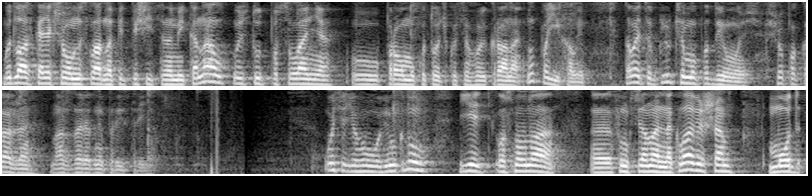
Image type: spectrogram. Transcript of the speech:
будь ласка, якщо вам не складно, підпишіться на мій канал. Ось тут посилання у правому куточку цього екрана. Ну, поїхали. Давайте включимо, подивимось, що покаже наш зарядний пристрій. Ось я його увімкнув. Є основна е, функціональна клавіша мод,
